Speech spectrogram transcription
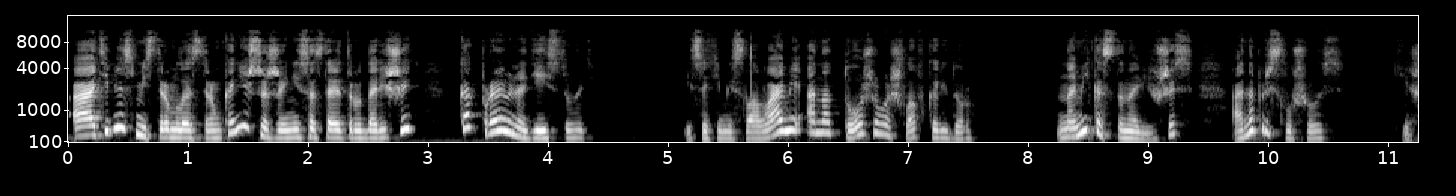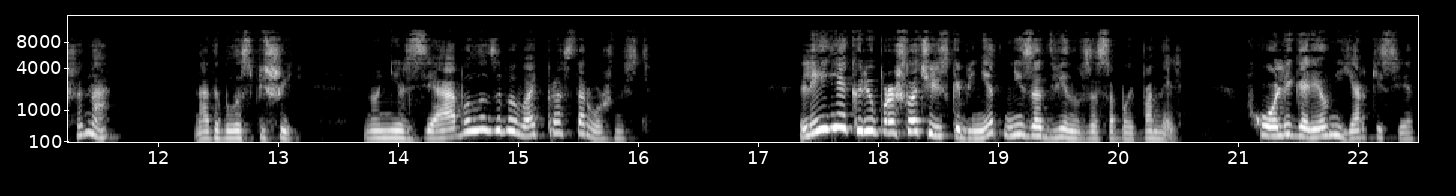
А тебе с мистером Лестером, конечно же, не составит труда решить, как правильно действовать. И с этими словами она тоже вошла в коридор. На миг остановившись, она прислушалась. Тишина. Надо было спешить, но нельзя было забывать про осторожность. Лидия Крю прошла через кабинет, не задвинув за собой панель. В холле горел неяркий свет.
